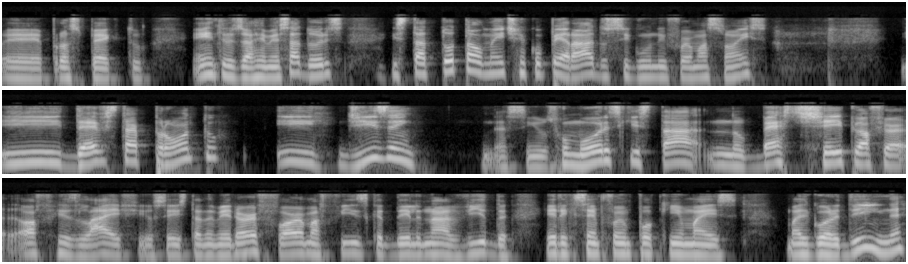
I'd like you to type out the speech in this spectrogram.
é, prospecto entre os arremessadores, está totalmente recuperado, segundo informações, e deve estar pronto. E dizem assim, os rumores que está no best shape of, your, of his life, ou seja, está na melhor forma física dele na vida. Ele que sempre foi um pouquinho mais, mais gordinho, né?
